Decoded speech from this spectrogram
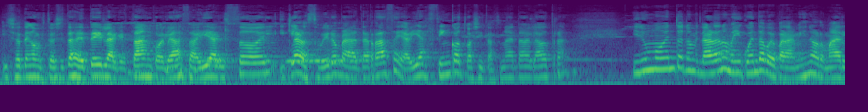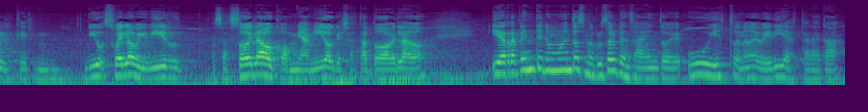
y, yo tengo mis toallitas de tela que estaban colgadas ahí al sol. Y claro, subieron para la terraza y había cinco toallitas, una detrás de la otra. Y en un momento, no, la verdad no me di cuenta porque para mí es normal, que suelo vivir, o sea, sola o con mi amigo que ya está todo hablado. Y de repente en un momento se me cruzó el pensamiento de, uy, esto no debería estar acá.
